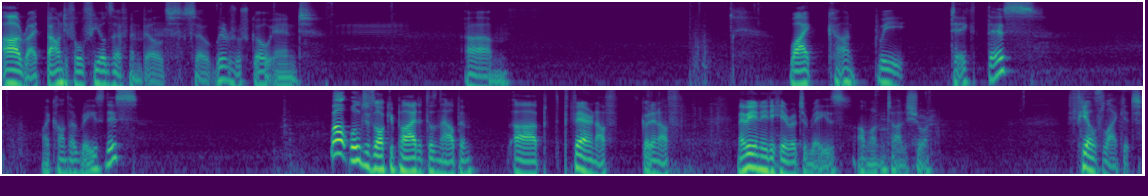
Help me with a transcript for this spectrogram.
Alright, bountiful fields have been built. So we'll just go and um why can't we take this? Why can't I raise this? Well, we'll just occupy it. It doesn't help him. Uh, fair enough. Good enough. Maybe you need a hero to raise. I'm not entirely sure. Feels like it.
